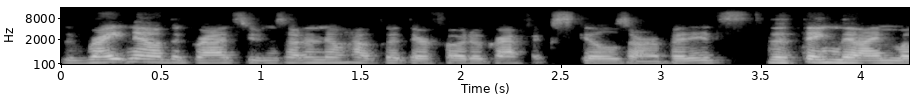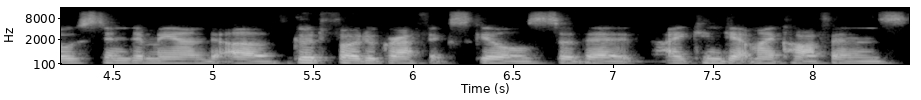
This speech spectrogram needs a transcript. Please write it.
right now, the grad students, I don't know how good their photographic skills are, but it's the thing that I'm most in demand of good photographic skills so that I can get my coffins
